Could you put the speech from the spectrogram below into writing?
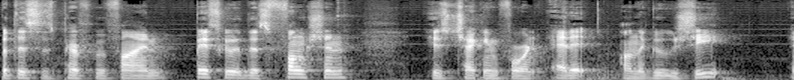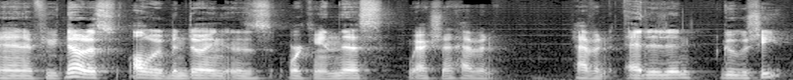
but this is perfectly fine. Basically, this function is checking for an edit on the Google Sheet, and if you've noticed, all we've been doing is working in this. We actually haven't haven't edited Google Sheet,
